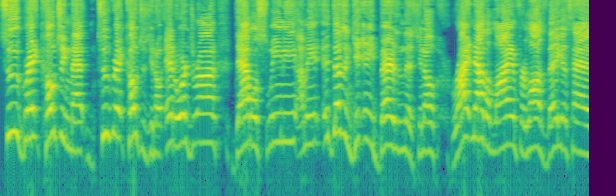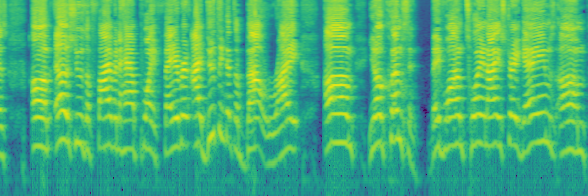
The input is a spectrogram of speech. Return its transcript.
two great coaching mat, two great coaches, you know, Ed Orgeron, Dabo Swinney. I mean, it doesn't get any better than this, you know. Right now, the line for Las Vegas has, um, LSU is a five and a half point favorite. I do think that's about right. Um, you know, Clemson, they've won 29 straight games. Um,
